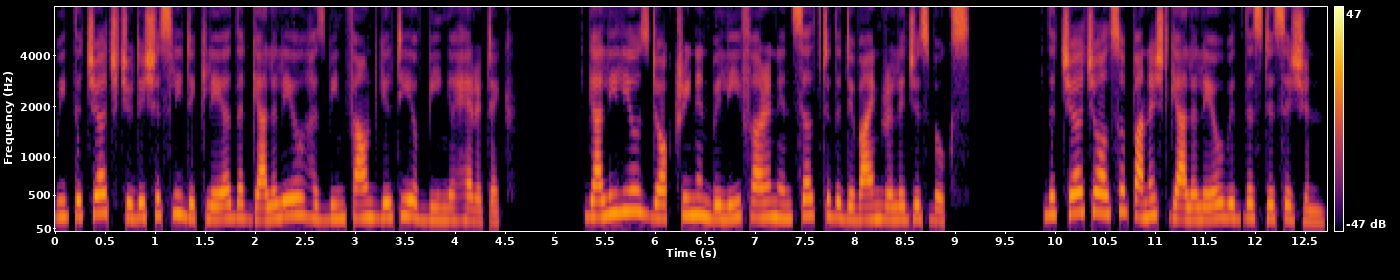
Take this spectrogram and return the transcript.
we, the Church judiciously declare that Galileo has been found guilty of being a heretic. Galileo's doctrine and belief are an insult to the divine religious books. The Church also punished Galileo with this decision.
